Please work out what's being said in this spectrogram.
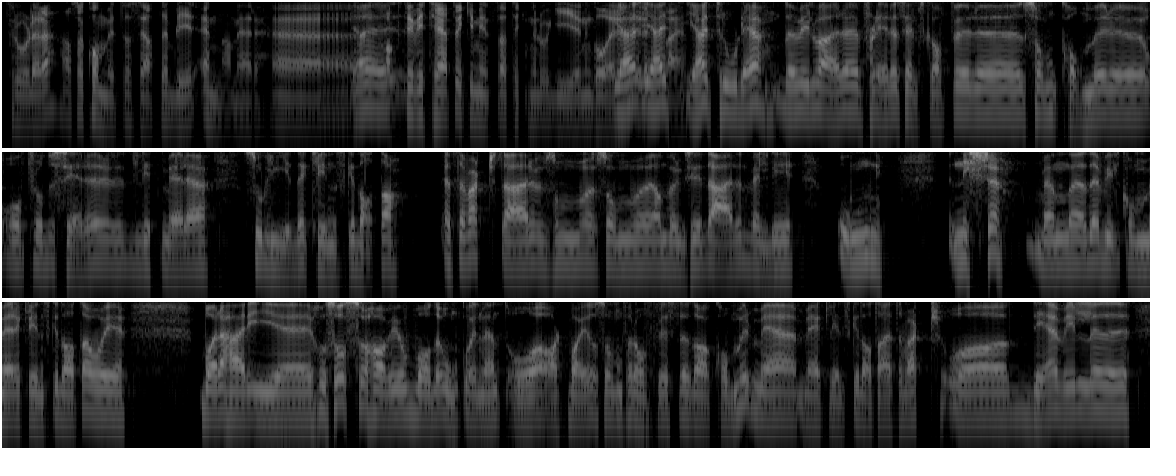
tror dere? Altså Kommer vi til å se at det blir enda mer eh, jeg, aktivitet, og ikke minst at teknologien går jeg, jeg, jeg, tror det. Det vil være flere selskaper som kommer og produserer litt mer solide kliniske data etter hvert. Det er, som, som Jan Børge sier, det er en veldig ung nisje. Men eh, det vil komme mer kliniske data. og i, bare her i, eh, hos oss så har vi jo både OncoInvent og ArtBio som forhåpentligvis da kommer med, med, kliniske data etter hvert. Og det vil eh,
